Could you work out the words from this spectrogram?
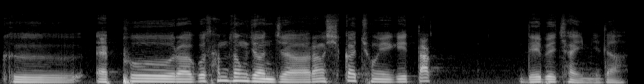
그 애플하고 삼성전자랑 시가총액이 딱 네배 차이입니다.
